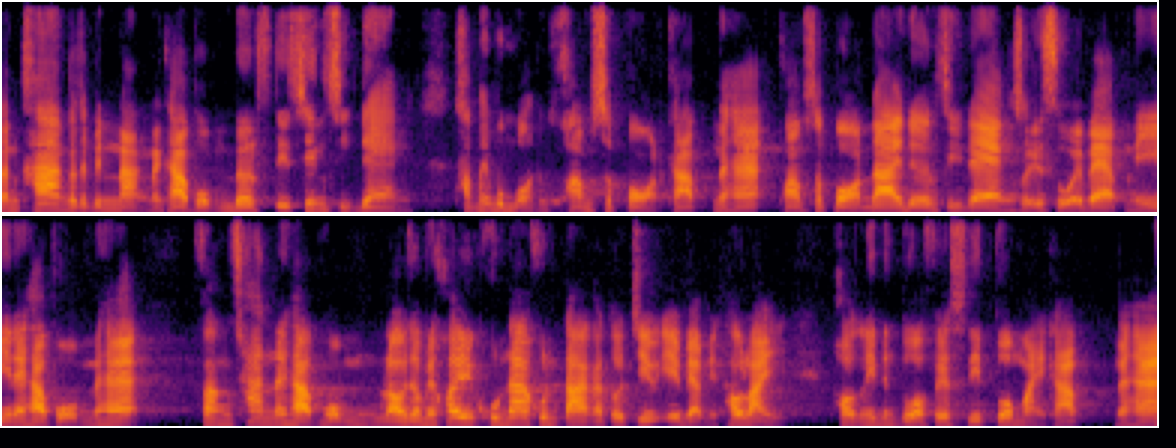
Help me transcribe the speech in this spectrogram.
ด้านข้างก็จะเป็นหนังนะครับผมเดินสติชชิ่งสีแดงทำให้บ่งบอกถึงความสปอร์ตครับนะฮะความสปอร์ตได้เดินสีแดงสวยๆแบบนี้นะครับผมนะฮะฟังก์ชันนะครับผมเราจะไม่ค่อยคุ้นหน้าคุ้นตากับตัว GLA แบบนี้เท่าไหร่ เพราะตัวนี้เป็นตัว Face Lift ตัวใหม่ครับนะฮะ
